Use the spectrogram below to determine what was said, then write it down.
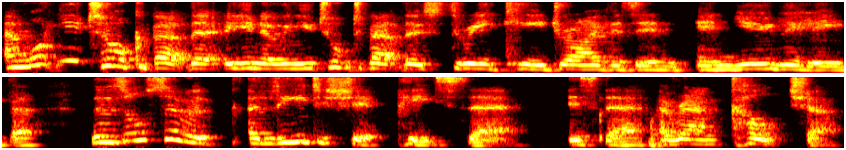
And what you talk about there, you know, when you talked about those three key drivers in, in Unilever, there's also a, a leadership piece there is there around culture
